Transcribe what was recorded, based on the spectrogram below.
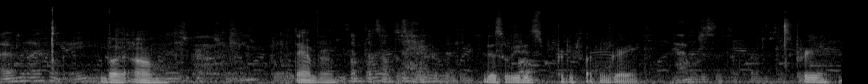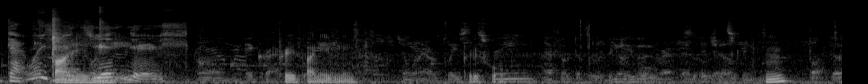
I have an iPhone 8. But um, damn, bro, That's not the screen. this weed is pretty fucking great. It's pretty That was fun just evening. yes. Um. Pretty fun evening. When I replaced Pretty the cool. screen, I fucked up the cable. So the screen Hmm. fucked up.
